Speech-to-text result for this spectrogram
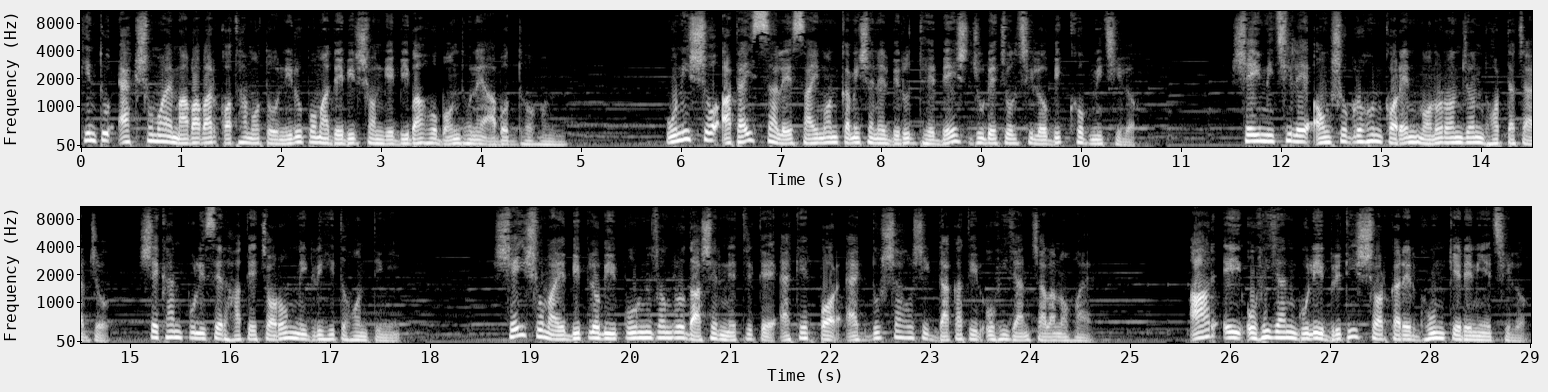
কিন্তু একসময় মা বাবার কথা মতো নিরুপমা দেবীর সঙ্গে বিবাহ বন্ধনে আবদ্ধ হন। উনিশশো সালে সাইমন কমিশনের বিরুদ্ধে দেশ জুড়ে চলছিল বিক্ষোভ মিছিল। সেই মিছিলে অংশগ্রহণ করেন মনোরঞ্জন ভট্টাচার্য, সেখান পুলিশের হাতে চরম নিগৃহীত হন তিনি। সেই সময়ে বিপ্লবী পূর্ণচন্দ্র দাসের নেতৃত্বে একের পর এক দুঃসাহসিক ডাকাতির অভিযান চালানো হয়। আর এই অভিযানগুলি ব্রিটিশ সরকারের ঘুম কেড়ে নিয়েছিল।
